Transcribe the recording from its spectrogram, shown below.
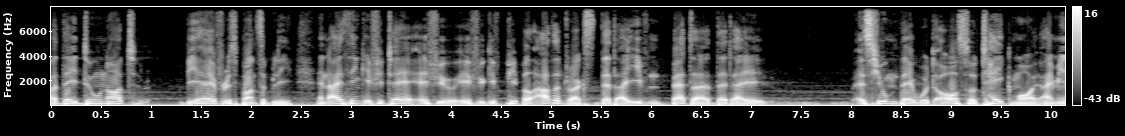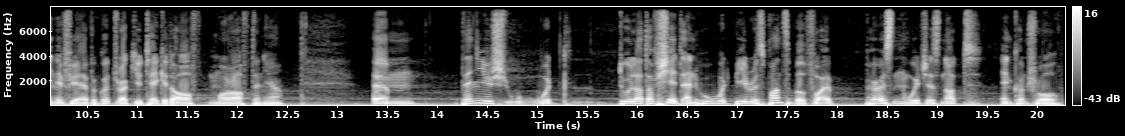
but they do not behave responsibly. And I think if you ta- if you if you give people other drugs that are even better, that I assume they would also take more. I mean, if you have a good drug, you take it off more often, yeah. Um, then you would do a lot of shit, and who would be responsible for a person which is not in control?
